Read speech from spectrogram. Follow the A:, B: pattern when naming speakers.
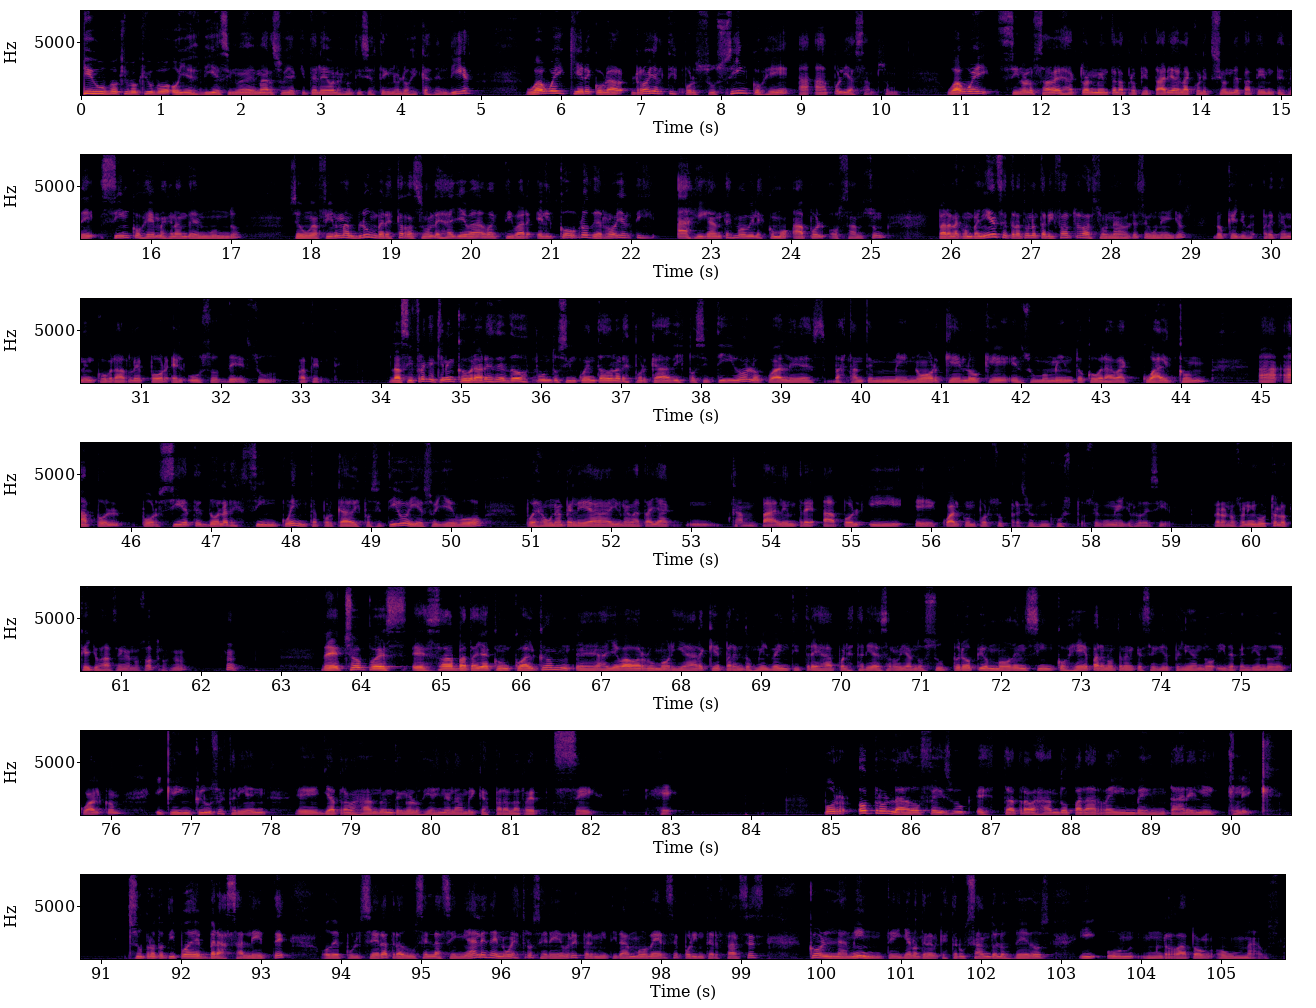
A: ¿Qué? Hoy es 19 de marzo y aquí te leo las noticias tecnológicas del día. Huawei quiere cobrar royalties por su 5G a Apple y a Samsung. Huawei, si no lo sabes, es actualmente la propietaria de la colección de patentes de 5G más grande del mundo. Según afirma Bloomberg, esta razón les ha llevado a activar el cobro de royalties a gigantes móviles como Apple o Samsung. Para la compañía se trata de una tarifa razonable, según ellos, lo que ellos pretenden cobrarle por el uso de su patente. La cifra que quieren cobrar es de 2.50 dólares por cada dispositivo, lo cual es bastante menor que lo que en su momento cobraba Qualcomm a Apple por 7 dólares 50 por cada dispositivo y eso llevó pues a una pelea y una batalla mm, campal entre Apple y eh, Qualcomm por sus precios injustos, según ellos lo decían. Pero no son injustos lo que ellos hacen a nosotros, ¿no? Hmm. De hecho, pues esa batalla con Qualcomm eh, ha llevado a rumorear que para el 2023 Apple estaría desarrollando su propio modem 5G para no tener que seguir peleando y dependiendo de Qualcomm y que incluso estarían eh, ya trabajando en tecnologías inalámbricas para la red CG. Por otro lado, Facebook está trabajando para reinventar el click su prototipo de brazalete o de pulsera traduce las señales de nuestro cerebro y permitirá moverse por interfaces con la mente y ya no tener que estar usando los dedos y un ratón o un mouse.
